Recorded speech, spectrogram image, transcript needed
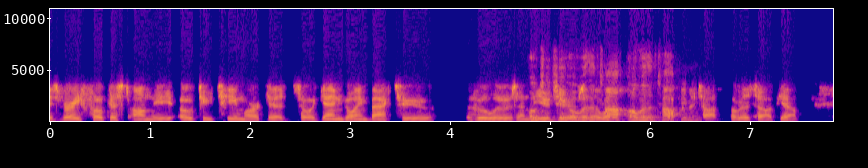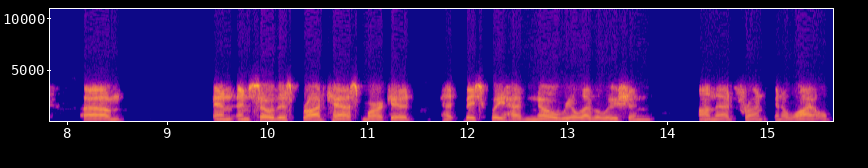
it's very focused on the OTT market. So again, going back to the Hulus and the OTT YouTubes over the the top, over the top, over you the mean? top, over the top, yeah. Um, and and so this broadcast market had basically had no real evolution on that front in a while.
